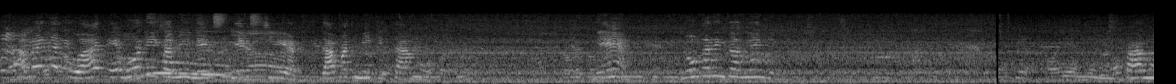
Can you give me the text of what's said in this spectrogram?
Amay na liwan, eh, huli kami next next year. Dapat may kita mo. Ne, nung ka rin kami. O, yan, yan. O, paano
